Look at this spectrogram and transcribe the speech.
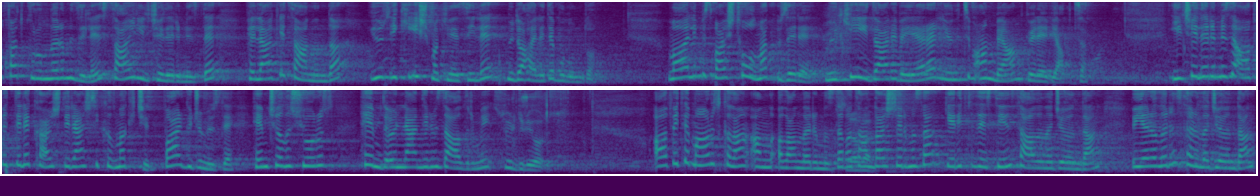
AFAD kurumlarımız ile sahil ilçelerimizde felaket anında 102 iş makinesiyle müdahalede bulundu. Valimiz başta olmak üzere mülki idare ve yerel yönetim an be an görev yaptı. İlçelerimizi afetlere karşı dirençli kılmak için var gücümüzle hem çalışıyoruz hem de önlemlerimizi aldırmayı sürdürüyoruz. Afete maruz kalan an- alanlarımızda vatandaşlarımıza gerekli desteğin sağlanacağından ve yaraların sarılacağından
